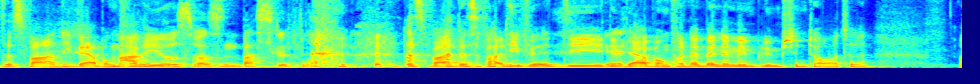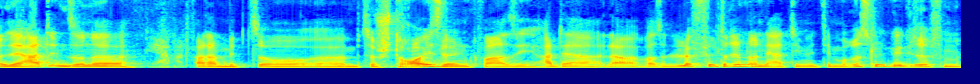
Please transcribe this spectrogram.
das war die Werbung von Marius, was ist ein Bastelbrocken? Das war, das war die, die, die Werbung von der Benjamin Blümchen-Torte. Und er hat in so eine, ja, was war da, mit so, äh, mit so Streuseln quasi, hat er, da war so ein Löffel drin und er hat die mit dem Rüssel gegriffen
